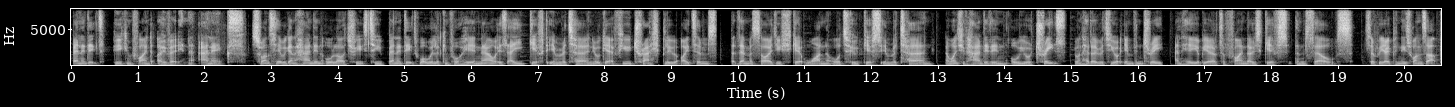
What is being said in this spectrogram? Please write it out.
Benedict, who you can find over in Annex. So once here, we're going to hand in all our treats to Benedict. What we're looking for here now is a gift in return. You'll get a few trash blue items, but then aside, you should get one or two gifts in return. Now, once you've handed in all your treats, you want to head over to your inventory and here you'll be able to find those gifts themselves. So if we open these ones up,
